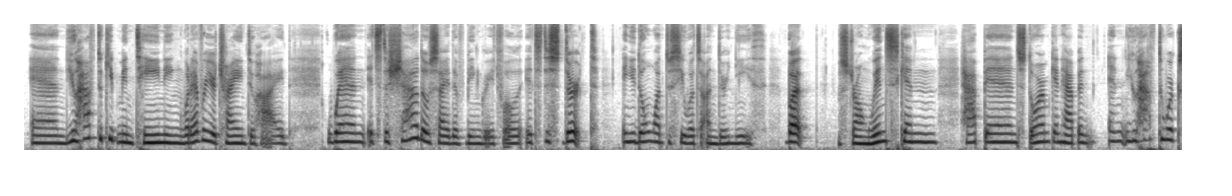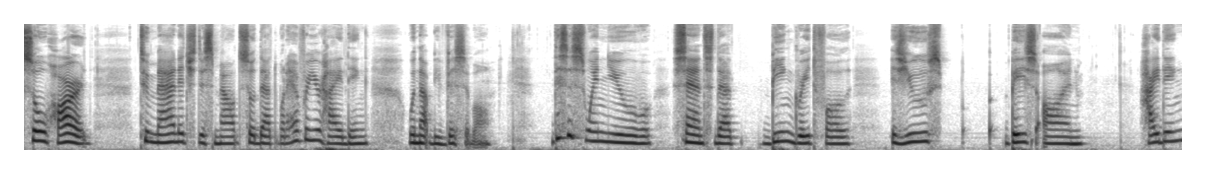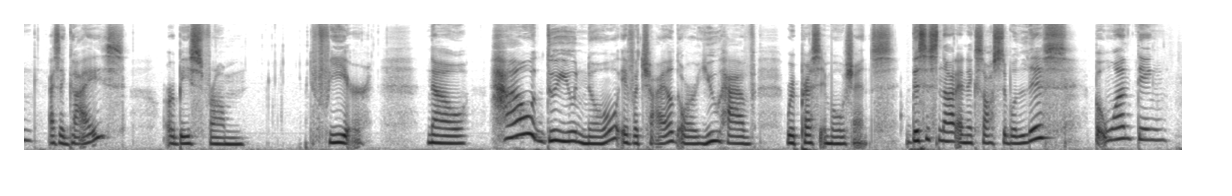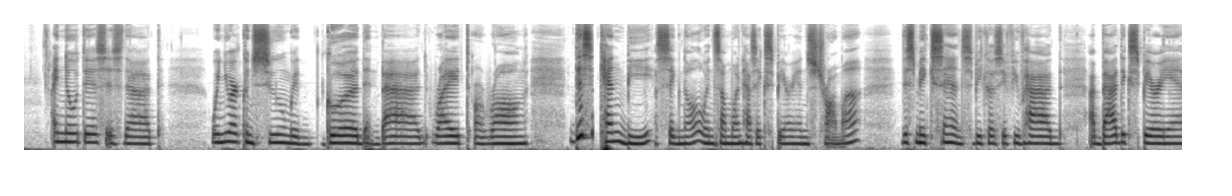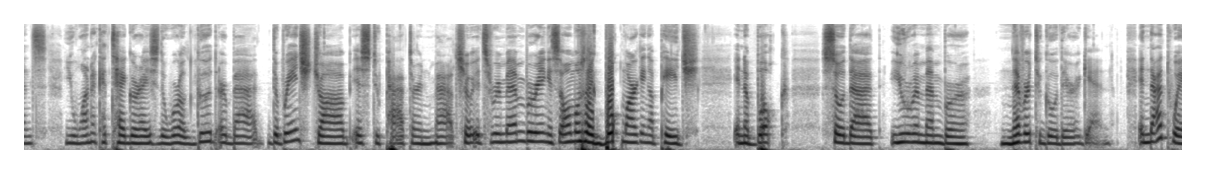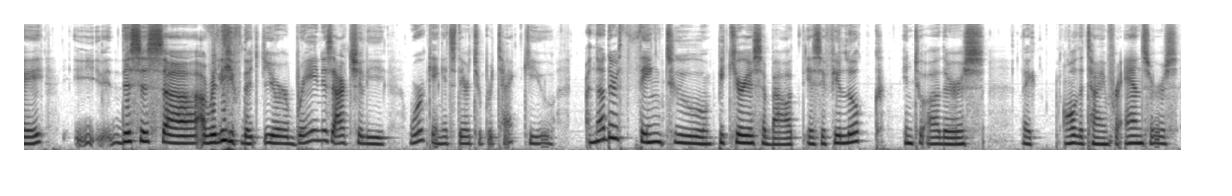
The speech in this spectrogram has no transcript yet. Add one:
and you have to keep maintaining whatever you're trying to hide. When it's the shadow side of being grateful, it's this dirt, and you don't want to see what's underneath. But strong winds can happen, storm can happen, and you have to work so hard to manage this mount so that whatever you're hiding will not be visible. This is when you sense that being grateful is used based on hiding as a guise or based from fear. Now, how do you know if a child or you have repressed emotions? This is not an exhaustible list, but one thing I notice is that when you are consumed with good and bad, right or wrong, this can be a signal when someone has experienced trauma. This makes sense because if you've had a bad experience, you want to categorize the world, good or bad. The brain's job is to pattern match. So it's remembering, it's almost like bookmarking a page in a book so that you remember never to go there again. In that way, this is uh, a relief that your brain is actually working, it's there to protect you. Another thing to be curious about is if you look into others like all the time for answers,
